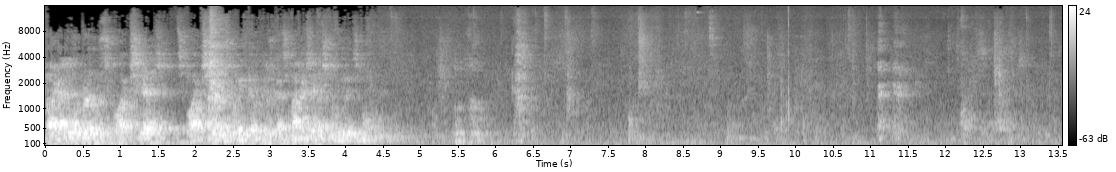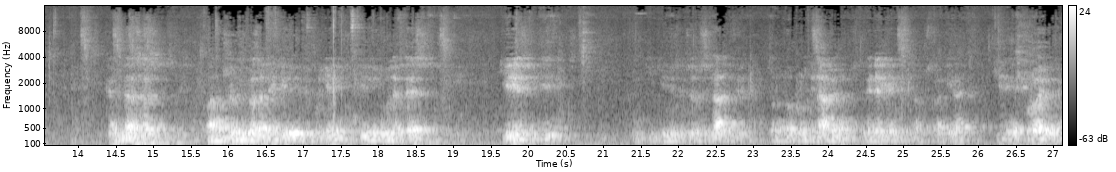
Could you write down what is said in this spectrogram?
Παρακαλώ τον πρόεδρο της Κοαξίας, της Κοαξίας, βοήθεια, ο κ. Κατσιμάκας, για ένα συνομιλητισμό. Καλημέρα σας. Παναξιότιμοι κύριε Υπουργέ, κύριοι βουλευτές, κυρίες και κύριοι, και κυρίες και ξέρω συνάδελφοι των ενόπλων δυνάμεων στην ενέργεια και στην αποστρατεία, κύριε Πρόεδρε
